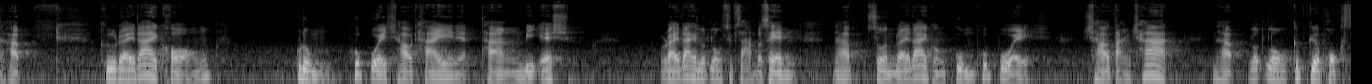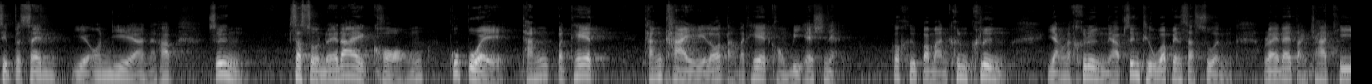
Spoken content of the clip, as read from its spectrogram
นะครับ คือรายได้ของกลุ่มผู้ป่วยชาวไทยเนี่ยทาง BH รายได้ลดลง 13%นะครับ ส่วนรายได้ของกลุ่มผู้ป่วยชาวต่างชาตินะครับลดลงเกือบเกือบ 60% year on year นะครับ ซึ่ง สัดส่วนรายได้ของผู้ป่วยทั้งประเทศทั้งไทยแล้วก็ต่างประเทศของ BH เนี่ยก็คือประมาณครึ่งครึ่งอย่างละครึ่งนะครับ ซึ่งถือว่าเป็นสัดส่วนรายได้ต่างชาติที่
